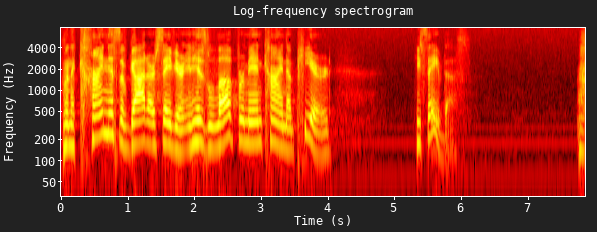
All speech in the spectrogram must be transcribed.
when the kindness of God, our Savior, and His love for mankind appeared, He saved us.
